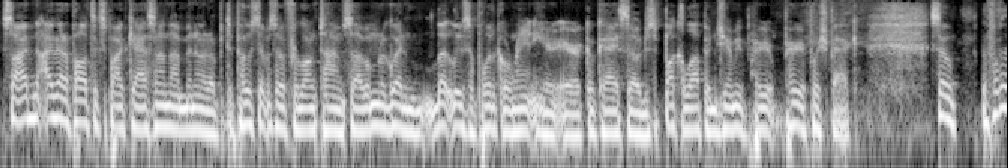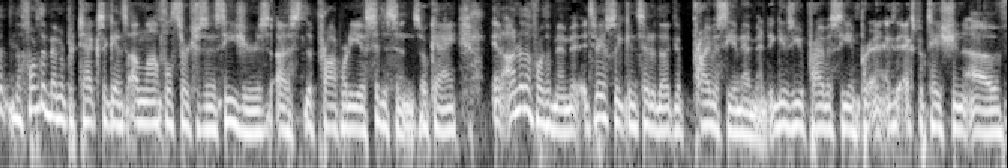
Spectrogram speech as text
so I've, I've got a politics podcast, and I've not been able to, to post episode for a long time. So I'm going to go ahead and let loose a political rant here, Eric. Okay, so just buckle up and Jeremy, prepare your, prepare your pushback. So the Fourth, the Fourth Amendment protects against unlawful searches and seizures of the property of citizens. Okay, and under the Fourth Amendment, it's basically considered like a privacy amendment. It gives you privacy and expectation of,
